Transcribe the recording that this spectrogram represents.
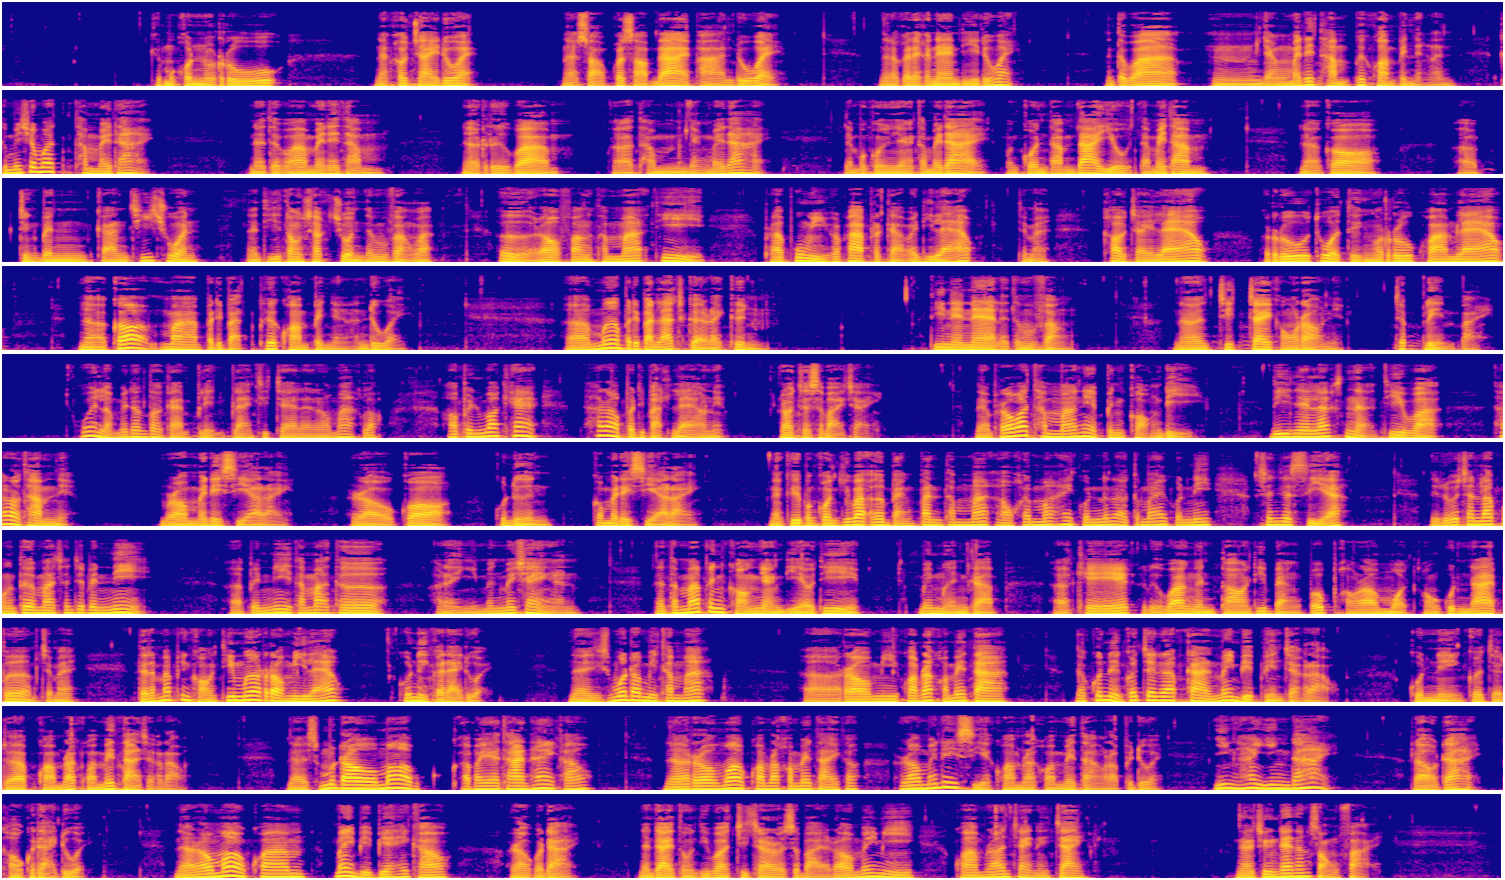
คือบางคนรู้นะเข้าใจด้วยนะสอบก็สอบได้ผ่านด้วยแล้วก็ได้คะแนนดีด้วย แต่ว่ายังไม่ได้ทำเพื่อความเป็นอย่างนั้น คือไม่ใช่ว่าทำไม่ได้นะแต่ว่าไม่ได้ทำนะหรือว่าทำยังไม่ได้แต่บางคนยังทำไม่ได้ บางคนทำได้อยู่แต่ไม่ทำนะก็จึงเป็นการชี้ชวนนะที่ต้องชักชวนท่านผู้ฟังว่า เออ เราฟังธรรมะที่พระผู้มีพระภาคประกาศไว้ดีแล้วใช่ไหม เข้าใจแล้ว รู้ทั่วถึงรู้ความแล้วนะก็มาปฏิบัติเพื่อความเป็นอย่างนั้นด้วยเเมื่อปฏิบัติแล้วจะเกิดอะไรขึ้น ที่แน่ๆเลยท่านผู้ฟังนะจิตใจของเราเนี่ยจะเปลี่ยนไปเว้ยเราไม่ต้องต้องการเปลี่ยนแปลงจิตใจอะไรเรามากหรอกเอาเป็นว่าแค่ถ้าเราปฏิบัติแล้วเนี่ยเราจะสบายใจนะเพราะว่าธรรมะเนี่ยเป็นของดี ดีในลักษณะที่ว่าถ้าเราทำเนี่ยเราไม่ได้เสียอะไร เราก็คนอื่น ก็ไม่ได้เสียอะไรนะคือบางคนคิดว่าเออแบ่งปันธรรมะเอาธรรมะให้คนนั้นเอาธรรมะให้คนนี้ ฉันจะเสียหรือว่าฉันรับของเธอมาฉันจะเป็นหนี้เป็นหนี้ธรรมะเธอ อะไรอย่างนี้มันไม่ใช่อย่างนั้นแต่ธรรมะเป็นของอย่างเดียวที่ไม่เหมือนกับเค้กหรือว่าเงินทองที่แบ่งปุ๊บของเราหมดของคุณได้เพิ่มใช่ไหมแต่ธรรมะเป็นของที่เมื่อเรามีแล้วคนอื่นก็ได้ด้วยในสมมติเรามีธรรมะเรามีความรักความเมตตาแล้วคนหนึ่งก็จะได้รับการไม่เบียดเบียนจากเรา คนหนึ่งก็จะได้รับความรักความเมตตาจากเรานะสมมุติเรามอบอภัยทานให้เขานะเรามอบความรักความเมตตาให้เขาเราไม่ได้เสียความรักความเมตตาของเราไปด้วย ยิ่งให้ยิ่งได้ เราได้เขาก็ได้ด้วยนะเรามอบความไม่เบียดเบียนให้เขา เราก็ได้นะได้ตรงที่ว่าจิตใจเราสบายเราไม่มีความร้อนใจในใจนะจึงได้ทั้งสองฝ่าย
